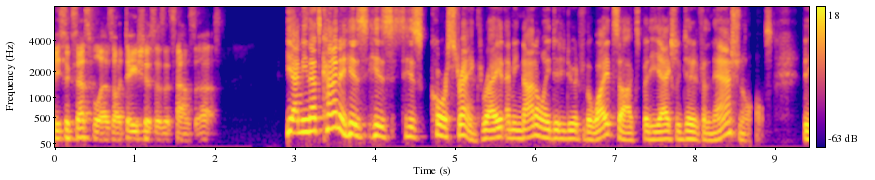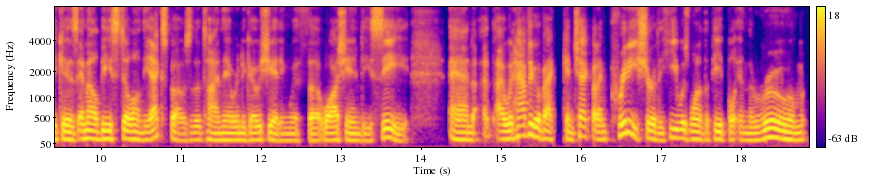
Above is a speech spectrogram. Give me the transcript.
be successful, as audacious as it sounds to us? Yeah, I mean that's kind of his his his core strength, right? I mean, not only did he do it for the White Sox, but he actually did it for the Nationals because MLB still owned the Expos at the time they were negotiating with uh, Washington D.C. And I would have to go back and check, but I'm pretty sure that he was one of the people in the room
